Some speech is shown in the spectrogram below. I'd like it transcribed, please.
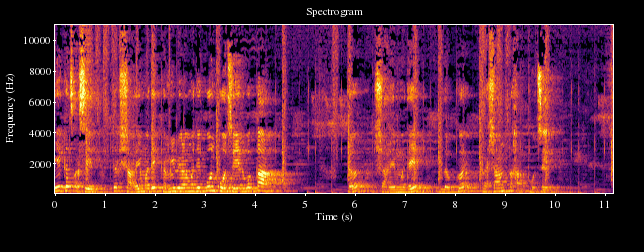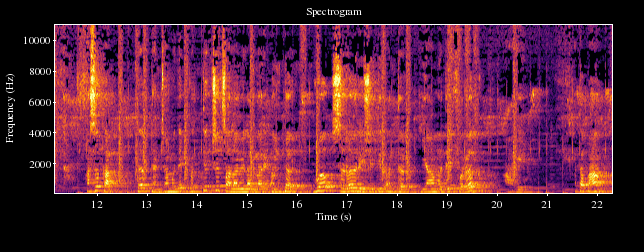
एकच असेल तर शाळेमध्ये कमी वेळामध्ये कोण पोहोचेल व का? तर शाळेमध्ये लवकर प्रशांत हा पोचेल असं का? तर त्यांच्यामध्ये प्रत्यक्ष चालावे लागणारे अंतर व सरळ रेषेतील अंतर यामध्ये फरक आहे. आता पहा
